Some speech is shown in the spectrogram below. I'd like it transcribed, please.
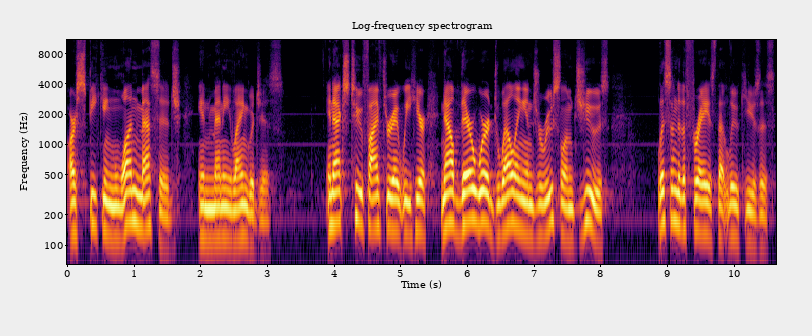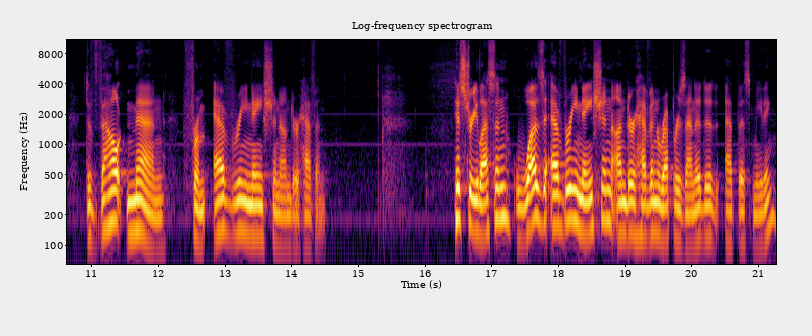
are speaking one message in many languages. In Acts 2 5 through 8, we hear, Now there were dwelling in Jerusalem Jews. Listen to the phrase that Luke uses devout men from every nation under heaven. History lesson Was every nation under heaven represented at this meeting?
